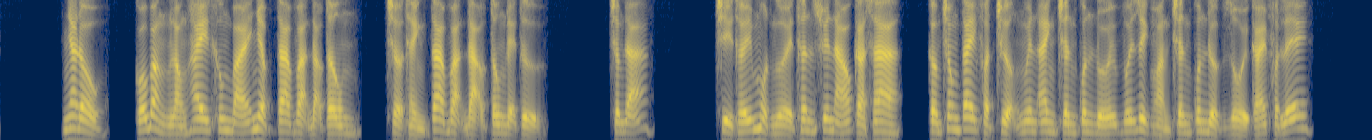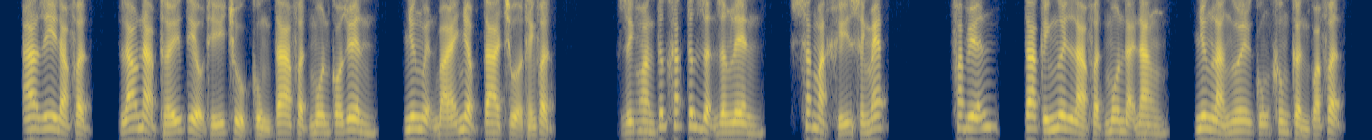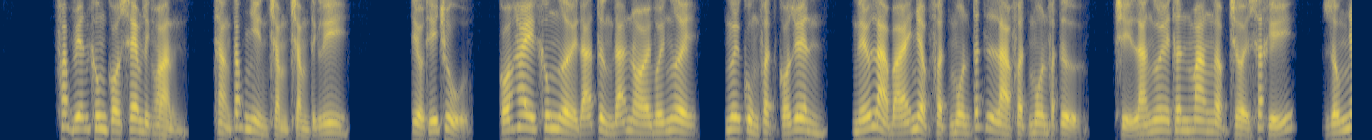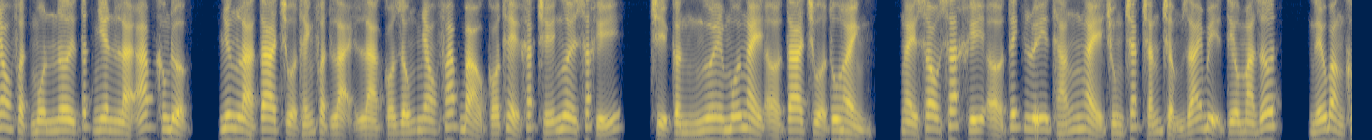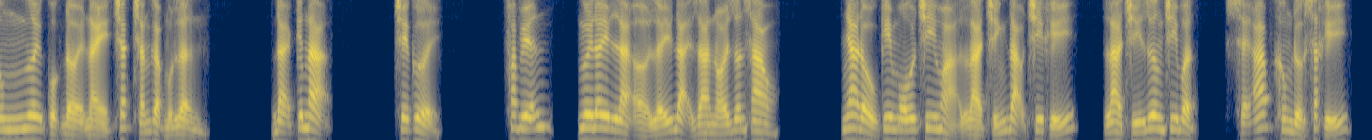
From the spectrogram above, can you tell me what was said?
Nha đầu, có bằng lòng hay không bái nhập ta vạn đạo tông, trở thành ta vạn đạo tông đệ tử. Chấm đã. Chỉ thấy một người thân xuyên áo cà sa, cầm trong tay Phật trượng Nguyên Anh chân quân đối với dịch hoàn chân quân được rồi cái Phật lễ. A-di Đà Phật, lão nạp thấy tiểu thí chủ cùng ta Phật môn có duyên, nhưng nguyện bái nhập ta chùa thánh Phật. Dịch hoàn tức khắc tức giận dâng lên, sắc mặt khí xanh mét. Pháp viễn, ta kính ngươi là Phật môn đại năng, nhưng là ngươi cũng không cần quá phận. Pháp viễn không có xem dịch hoàn, thẳng tóc nhìn chằm chằm tịch ly. Tiểu thí chủ, có hay không người đã từng đã nói với ngươi, ngươi cùng Phật có duyên, nếu là bái nhập Phật môn tất là Phật môn Phật tử, chỉ là ngươi thân mang ngập trời sát khí, giống nhau Phật môn nơi tất nhiên là áp không được, nhưng là ta chùa thánh Phật lại là có giống nhau pháp bảo có thể khắc chế ngươi sát khí, chỉ cần ngươi mỗi ngày ở ta chùa tu hành, ngày sau sát khí ở tích lũy tháng ngày chung chắc chắn chậm rãi bị tiêu ma rớt, nếu bằng không ngươi cuộc đời này chắc chắn gặp một lần. Đại kiếp nạn. Chê cười. Pháp viễn, ngươi đây là ở lấy đại gia nói dẫn sao. Nha đầu kim ô chi hỏa là chính đạo chi khí, là trí dương chi vật, sẽ áp không được sát khí.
